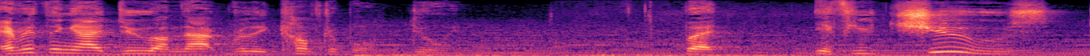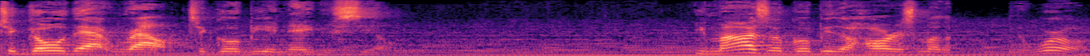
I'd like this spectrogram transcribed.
Everything I do, I'm not really comfortable doing. But if you choose to go that route, to go be a Navy SEAL, you might as well go be the hardest mother in the world.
